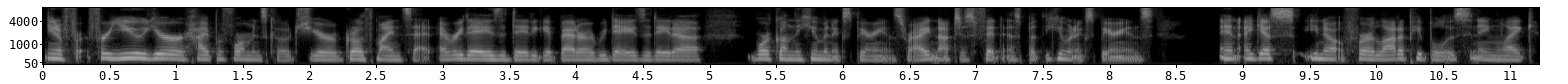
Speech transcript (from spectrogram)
you know, for, for you, you're high performance coach, your growth mindset. Every day is a day to get better. Every day is a day to work on the human experience, right? Not just fitness, but the human experience. And I guess, you know, for a lot of people listening, like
